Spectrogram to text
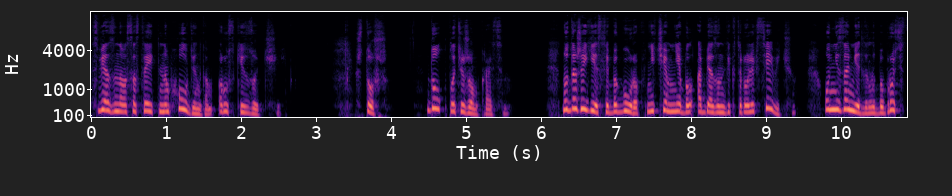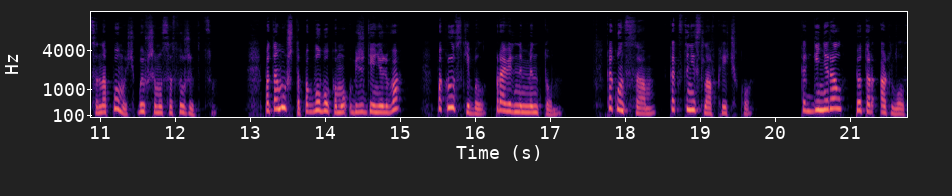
связанного со строительным холдингом «Русский зодчий». Что ж, долг платежом красен. Но даже если бы Гуров ничем не был обязан Виктору Алексеевичу, он не замедлил бы броситься на помощь бывшему сослуживцу. Потому что, по глубокому убеждению Льва, Покровский был правильным ментом. Как он сам, как Станислав Кричко, как генерал Петр Орлов.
